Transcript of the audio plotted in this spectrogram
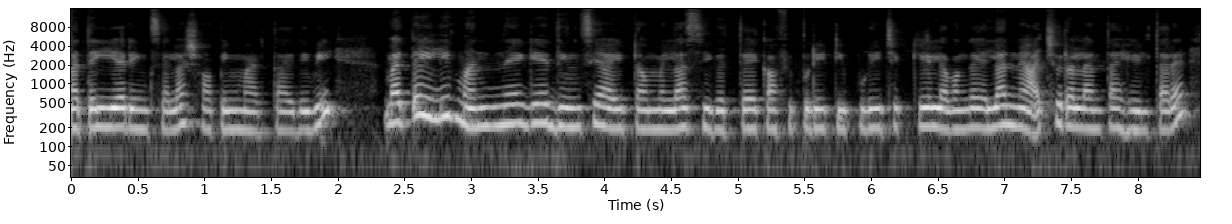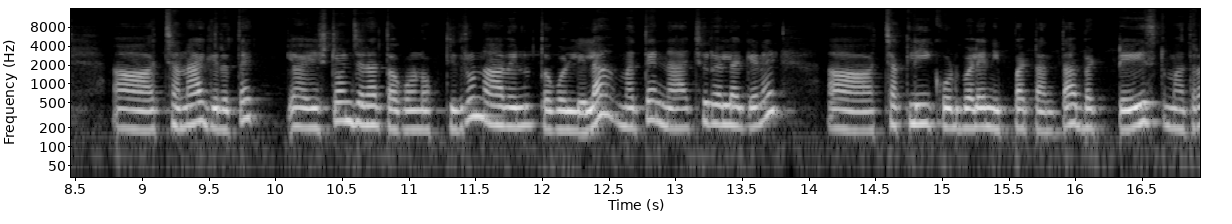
ಮತ್ತು ಇಯರಿಂಗ್ಸ್ ಎಲ್ಲ ಶಾಪಿಂಗ್ ಮಾಡ್ತಾ ಇದ್ದೀವಿ. ಮತ್ತು ಇಲ್ಲಿ ಮನೆಗೆ ದಿನಸಿ ಐಟಮ್ ಎಲ್ಲ ಸಿಗುತ್ತೆ. ಕಾಫಿ ಪುಡಿ, ಟೀ ಪುಡಿ, ಚಕ್ಕೆ, ಲವಂಗ ಎಲ್ಲ ನ್ಯಾಚುರಲ್ ಅಂತ ಹೇಳ್ತಾರೆ. ಚೆನ್ನಾಗಿರುತ್ತೆ. ಎಷ್ಟೊಂದು ಜನ ತೊಗೊಂಡು ಹೋಗ್ತಿದ್ರು, ನಾವೇನು ತೊಗೊಳ್ಳಿಲ್ಲ. ಮತ್ತು ನ್ಯಾಚುರಲಾಗೇ ಚಕ್ಲಿ ಕೊಡ್ಬಳೆ ನಿಪ್ಪಟ್ಟು ಬಟ್ ಟೇಸ್ಟ್ ಮಾತ್ರ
